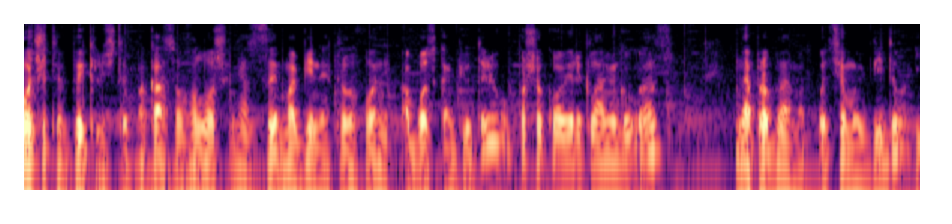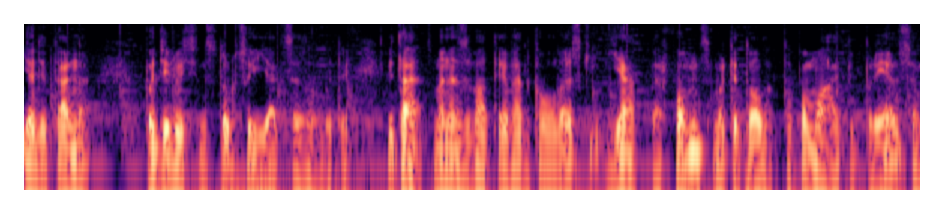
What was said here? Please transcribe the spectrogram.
Хочете виключити показ оголошення з мобільних телефонів або з комп'ютерів у пошуковій рекламі Google Ads? Не проблема. У цьому відео я детально поділюсь інструкцією, як це зробити. Вітаю! Мене звати Євген Ковалевський, я перформанс-маркетолог, допомагаю підприємцям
